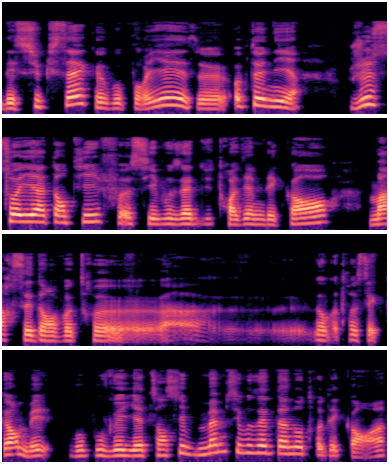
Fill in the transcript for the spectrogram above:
des succès que vous pourriez obtenir. Juste soyez attentif si vous êtes du troisième décan, Mars est dans votre, dans votre secteur, mais vous pouvez y être sensible même si vous êtes d'un autre décan, hein.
